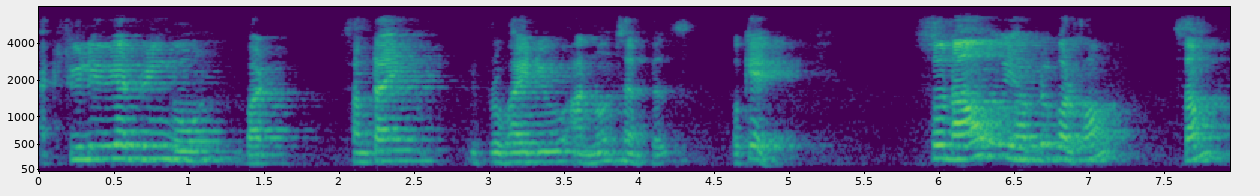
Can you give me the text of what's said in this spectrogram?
Actually we are doing known but sometimes we provide you unknown samples. Okay? So now we have to perform some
